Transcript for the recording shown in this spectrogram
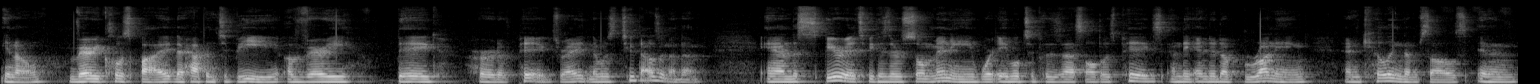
you know, very close by, there happened to be a very big herd of pigs, right? And there was 2,000 of them. And the spirits, because there were so many, were able to possess all those pigs, and they ended up running and killing themselves in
